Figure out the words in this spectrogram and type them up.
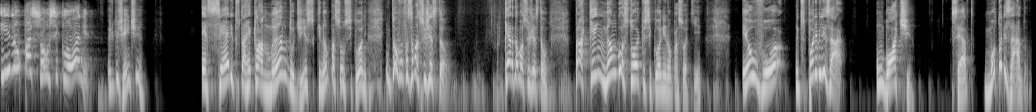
e não passou o ciclone. Eu digo, gente, é sério que tu tá reclamando disso, que não passou o ciclone? Então eu vou fazer uma sugestão. Quero dar uma sugestão. Para quem não gostou que o Ciclone não passou aqui, eu vou disponibilizar um bot, certo? Motorizado.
